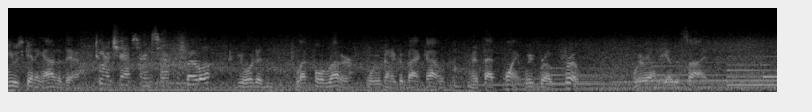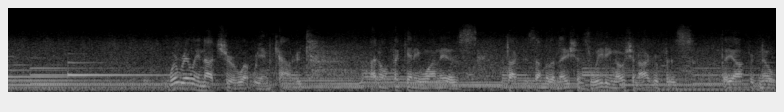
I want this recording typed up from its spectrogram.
he was getting out of there. 200 shafts are in, sir. Very well. He ordered left full rudder. We were going to go back out. And at that point, we broke through. We were on the other side. We're really not sure what we encountered. I don't think anyone is. Talked to some of the nation's leading oceanographers. They offered no,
